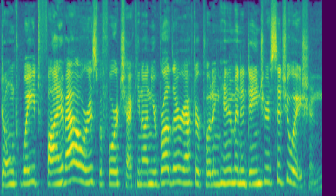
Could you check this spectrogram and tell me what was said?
don't wait five hours before checking on your brother after putting him in a dangerous situation.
